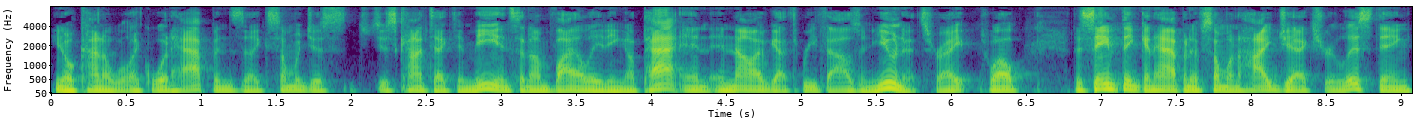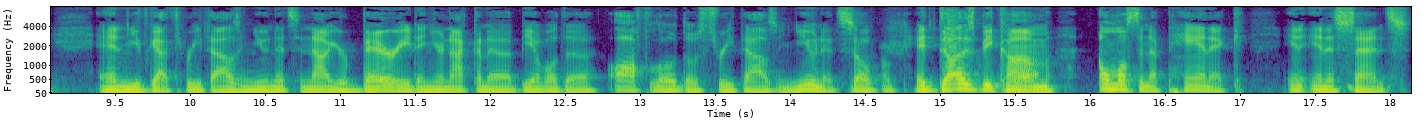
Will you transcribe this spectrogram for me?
you know kind of like what happens like someone just just contacted me and said i'm violating a patent and now i've got 3000 units right? Well the same thing can happen if someone hijacks your listing and you've got 3000 units and now you're buried and you're not going to be able to offload those 3000 units. So it does become almost in a panic in, in a sense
